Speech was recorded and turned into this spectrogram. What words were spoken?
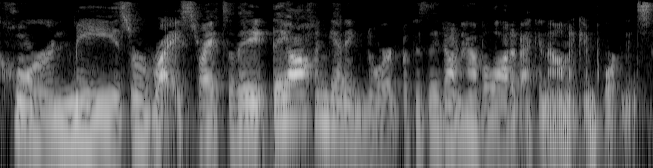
corn, maize, or rice, right? So they, they often get ignored because they don't have a lot of economic importance.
